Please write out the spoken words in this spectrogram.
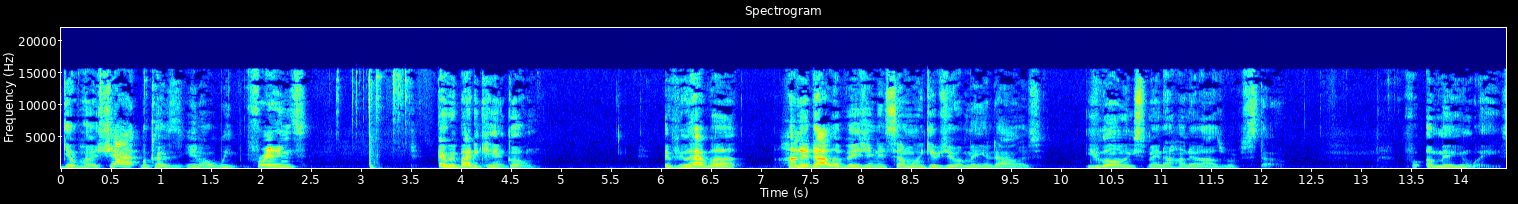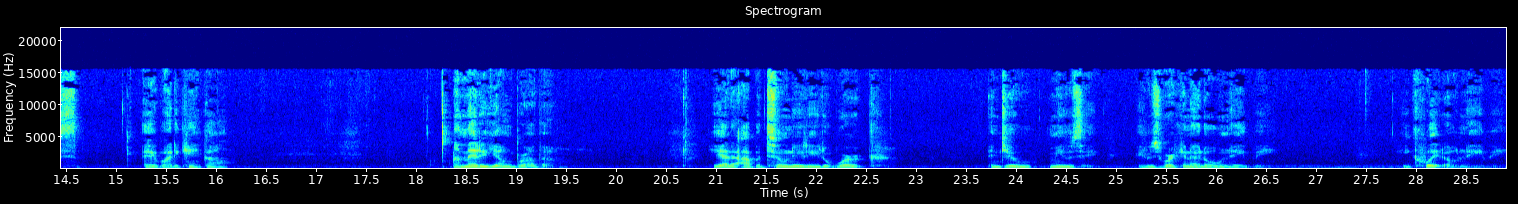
give her a shot because, you know, we friends. Everybody can't go. If you have a hundred dollar vision and someone gives you a million dollars, you can only spend a hundred dollars worth of stuff for a million ways. Everybody can't go. I met a young brother. He had an opportunity to work and do music. He was working at Old Navy. He quit Old Navy.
